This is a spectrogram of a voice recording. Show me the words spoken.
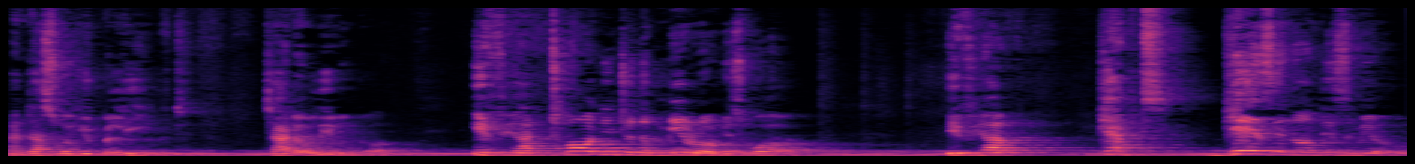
And that's what you believed, child of living God. If you had turned into the mirror of this world, if you have kept gazing on this mirror,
